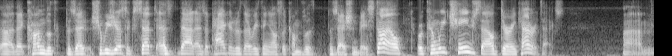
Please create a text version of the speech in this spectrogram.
uh, that comes with possession. Should we just accept as that as a package with everything else that comes with possession-based style, or can we change style during counterattacks? Um,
